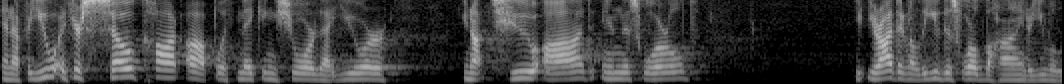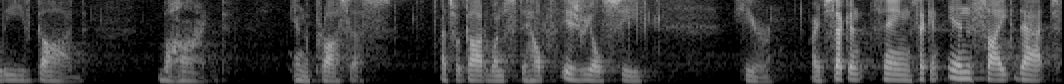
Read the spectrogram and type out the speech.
And if, you, if you're so caught up with making sure that you're, you're not too odd in this world, you're either going to leave this world behind or you will leave God behind in the process. That's what God wants to help Israel see here. All right, second thing, second insight that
